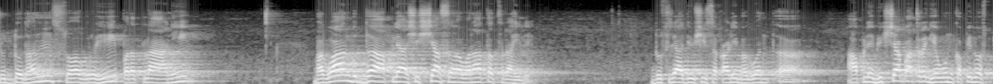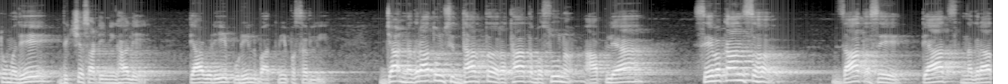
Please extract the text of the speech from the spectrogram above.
शुद्धोधन स्वगृही परतला आणि भगवान बुद्ध आपल्या शिष्यासह वनातच राहिले. दुसऱ्या दिवशी सकाळी भगवंत आपले भिक्षापात्र घेऊन कपिलवस्तूमध्ये भिक्षेसाठी निघाले. त्यावेळी पुढील बातमी पसरली. ज्या नगरातून सिद्धार्थ रथात बसून आपल्या सेवकांसह जात असे त्याच नगरात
